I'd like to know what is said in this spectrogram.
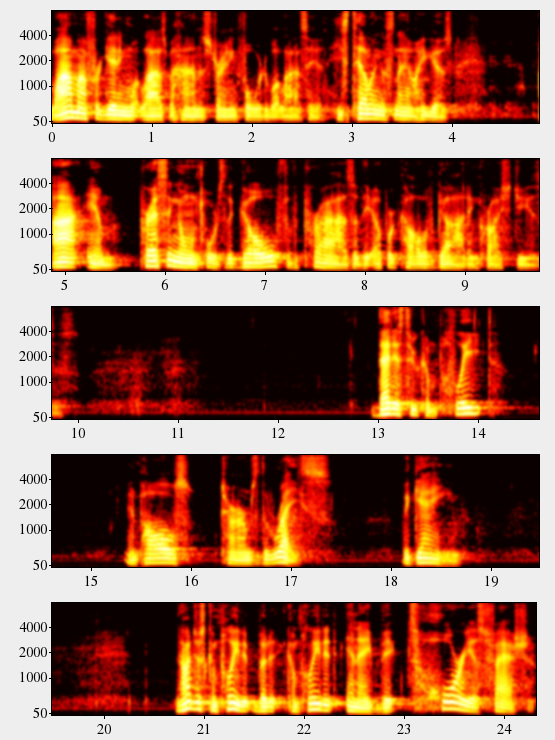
why am I forgetting what lies behind and straining forward to what lies ahead? He's telling us now, he goes, I am pressing on towards the goal for the prize of the upward call of God in Christ Jesus. That is to complete, in Paul's terms, the race, the game. Not just complete it, but complete it in a victorious fashion.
